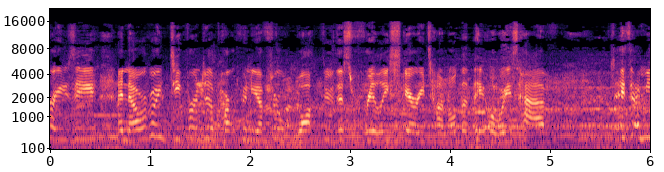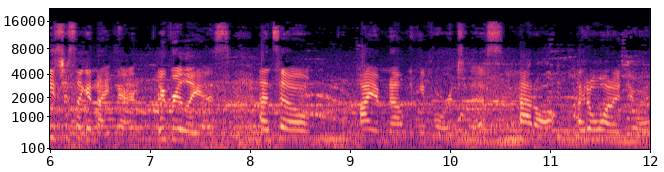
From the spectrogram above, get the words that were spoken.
crazy, and now we're going deeper into the park and you have to walk through this really scary tunnel that they always have. It's, I mean, it's just like a nightmare. It really is. And so, I am not looking forward to this at all. I don't want to do it.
